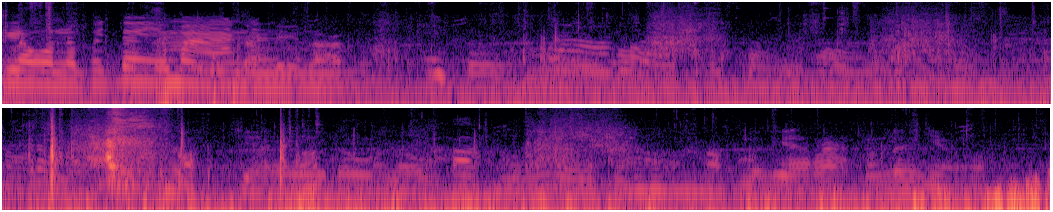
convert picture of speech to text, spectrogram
lâu nó phải tới mà này มือเอร่ามันเรื่องเหนียว เ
